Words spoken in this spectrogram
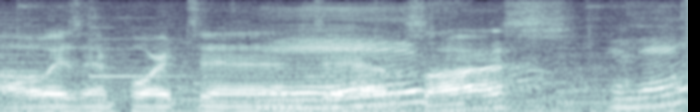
Always important to have Yes. sauce. And then,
